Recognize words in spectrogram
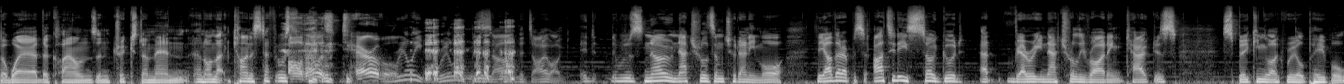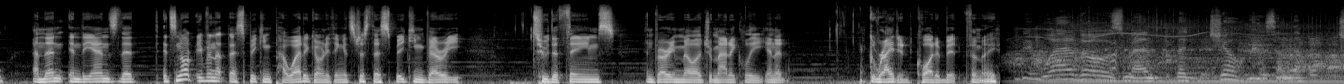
beware the clowns and trickster men and all that kind of stuff. It was Oh, that was terrible. really, really bizarre, the dialogue. It, there was no naturalism to it anymore. The other episode, RTD is so good at very naturally writing characters speaking like real people. And then in the end, that it's not even that they're speaking poetic or anything, it's just they're speaking very to the themes and very melodramatically, and it grated quite a bit for me. Beware those men, the jokers and the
